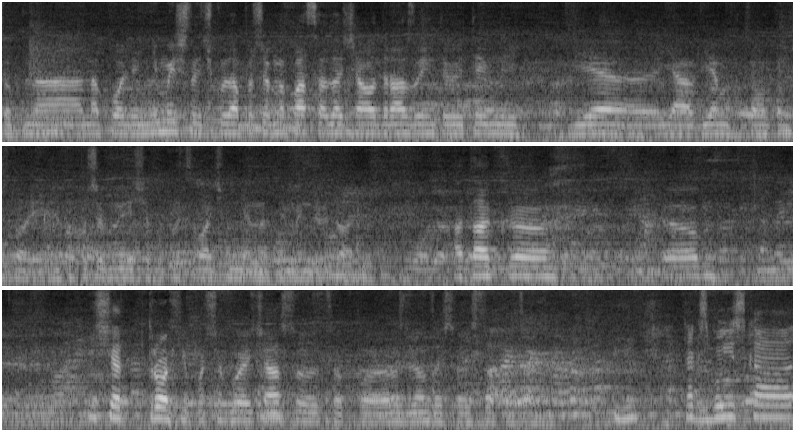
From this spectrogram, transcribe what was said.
żeby na, на полі nie myśleć, куди потрібно паса дати, а одразу інтуїтивний. Є, е, я wiem, хто там стоїть. Потрібно ще попрацювати мені над ним індивідуально. А так е, i się trochę potrzebuje czasu, żeby rozwiązać swoje 100%. Mhm. Tak, z boiska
